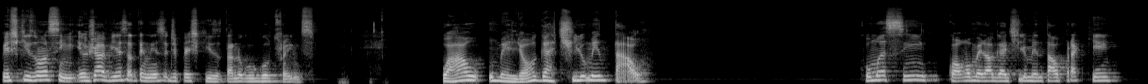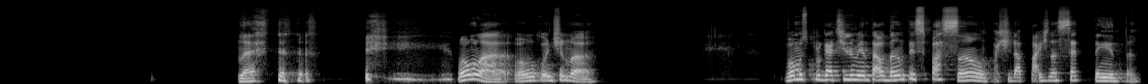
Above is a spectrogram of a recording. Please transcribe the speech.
pesquisam assim. Eu já vi essa tendência de pesquisa, tá no Google Trends. Qual o melhor gatilho mental? Como assim? Qual o melhor gatilho mental para quem? Né? vamos lá, vamos continuar. Vamos para o gatilho mental da antecipação, a partir da página 70.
